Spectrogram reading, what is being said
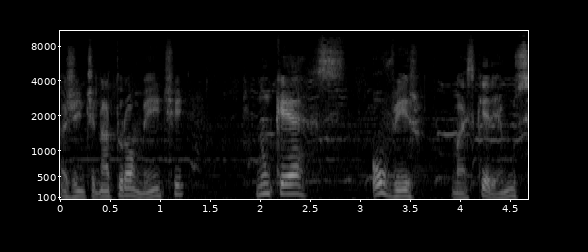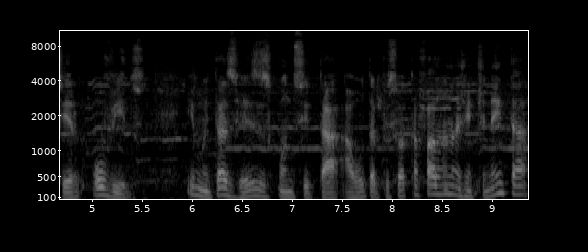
A gente naturalmente não quer ouvir, mas queremos ser ouvidos. E muitas vezes, quando se tá, a outra pessoa está falando, a gente nem está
